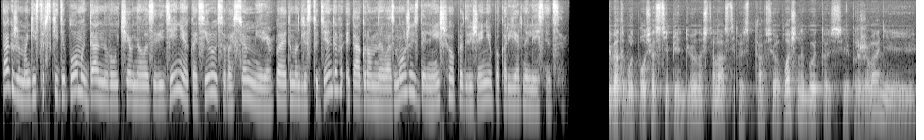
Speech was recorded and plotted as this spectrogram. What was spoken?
Также магистрские дипломы данного учебного заведения котируются во всем мире, поэтому для студентов это огромная возможность дальнейшего продвижения по карьерной лестнице. Ребята будут получать стипендию, значит, она, то есть там все оплачено будет, то есть и проживание, и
